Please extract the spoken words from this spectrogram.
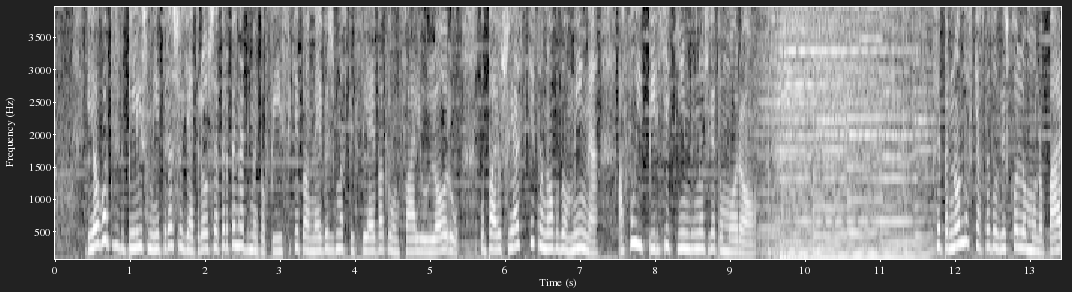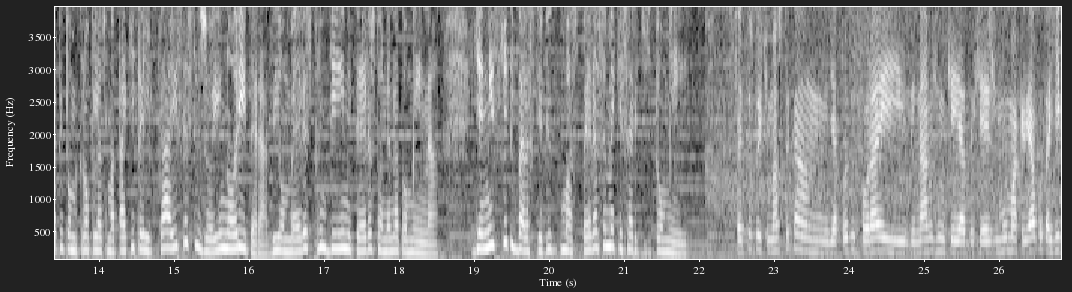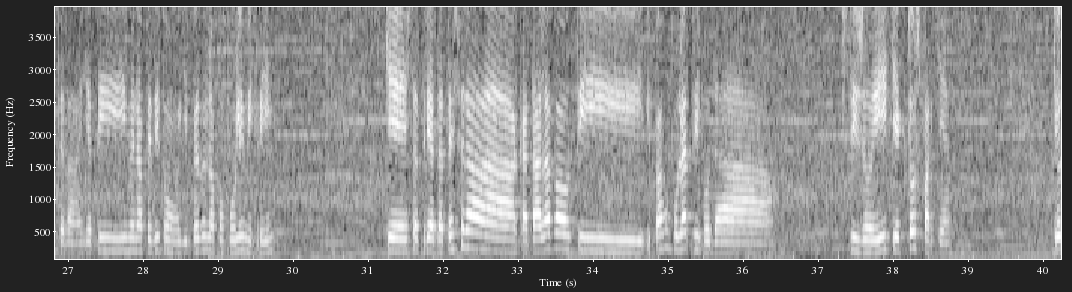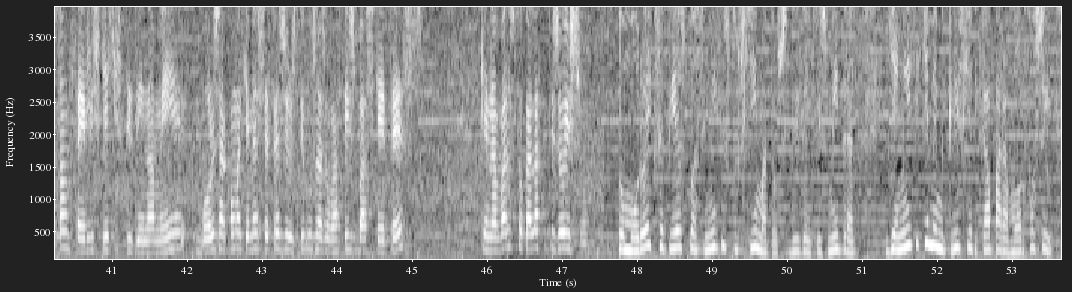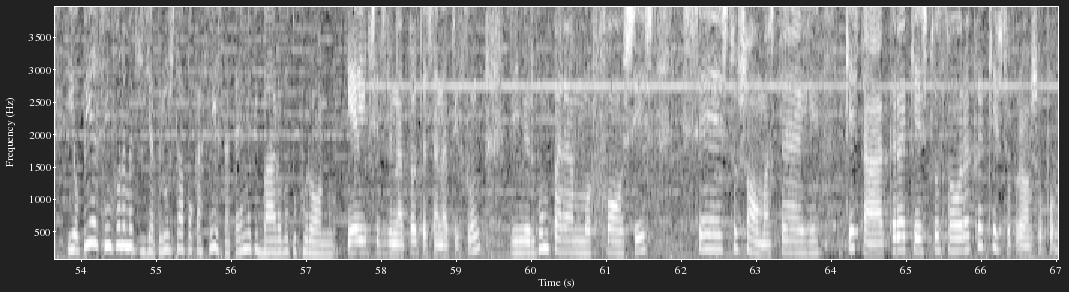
Λόγω της διπλής μήτρας, ο γιατρός έπρεπε να αντιμετωπίσει και το ανέβρισμα στη φλέβα του ομφάλιου λόρου, που παρουσιάστηκε στον 8ο μήνα, αφού υπήρχε κίνδυνος για το μωρό. Ξεπερνώντας και αυτό το δύσκολο μονοπάτι, το μικρό πλασματάκι τελικά ήρθε στη ζωή νωρίτερα, δύο μέρες πριν μπει η μητέρα στον ένατο μήνα. Γεννήθηκε την Παρασκευή που μας πέρασε με κεσαρική τομή. Φέτος δοκιμάστηκαν για πρώτη φορά οι δυνάμεις μου και οι αντοχές μου μακριά από τα γήπεδα, γιατί είμαι ένα παιδί των γηπέδων από πολύ μικρή. Και στα 34 κατάλαβα ότι υπάρχουν πολλά τρίποντα στη ζωή και εκτός παρκέ. Και όταν θέλεις και έχεις τη δύναμη, μπορείς ακόμα και μέσα σε τέσσερις τείχους να ζωγραφίσεις μπασκέτες και να βάλεις το καλάθι της ζωής σου. Το μωρό εξαιτίας του ασυνήθιστου σχήματος τη δίδελφης μήτρας γεννήθηκε με μικρή σχετικά παραμόρφωση, η οποία σύμφωνα με τους γιατρούς θα αποκαθίσταται με την πάροδο του χρόνου. Η έλλειψη της δυνατότητας να αναπτυχθούν δημιουργούν παραμορφώσεις σε, στο σώμα, στα, και στα άκρα και στο θώρακα και στο πρόσωπο.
